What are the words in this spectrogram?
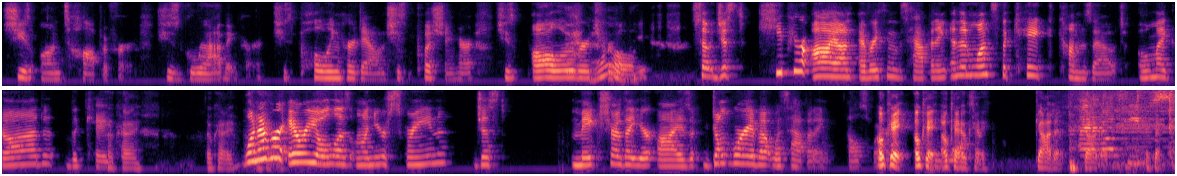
She's on top of her. She's grabbing her. She's pulling her down. She's pushing her. She's all over? Truely. So just keep your eye on everything that's happening. And then once the cake comes out, oh my god, the cake. Okay. Okay. Whenever Areola's on your screen, just make sure that your eyes don't worry about what's happening elsewhere. Okay. Okay. Okay. Okay. Got it. Got it. Okay.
